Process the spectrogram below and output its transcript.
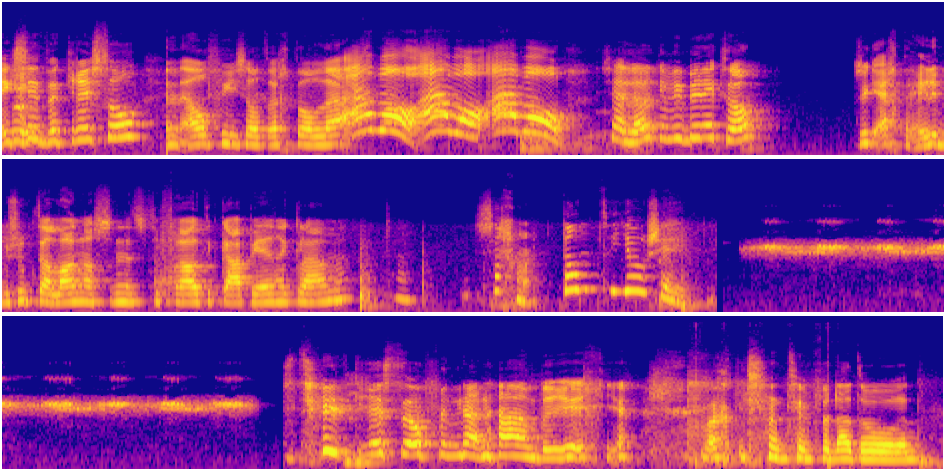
Ik zit bij Christel en Elfie zat echt al... eh, Abel, Abel, Abel! Zei leuk, en wie ben ik dan? Dus ik echt de hele bezoektaal lang als net als die vrouw die KPN-reclame. Zeg maar, tante José. Stuurt Christel daarna een berichtje. Wacht, ik het even laten horen.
